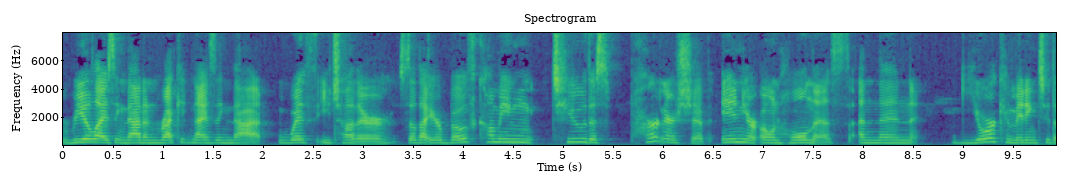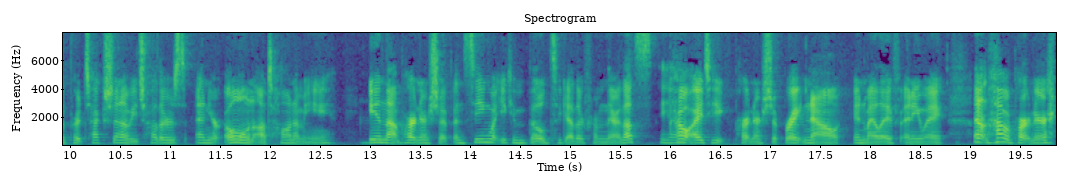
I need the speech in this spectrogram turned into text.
realizing that and recognizing that with each other so that you're both coming to this partnership in your own wholeness and then you're committing to the protection of each other's and your own autonomy in that partnership and seeing what you can build together from there. That's yeah. how I take partnership right now in my life anyway. I don't have a partner,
